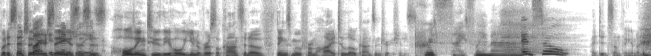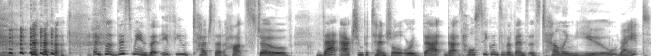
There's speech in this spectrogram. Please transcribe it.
But essentially, But what you're saying is this is holding to the whole universal constant of things move from high to low concentrations. Precisely, Matt. And so I did something another day. and so this means that if you touch that hot stove, that action potential or that that whole sequence of events is telling you right?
